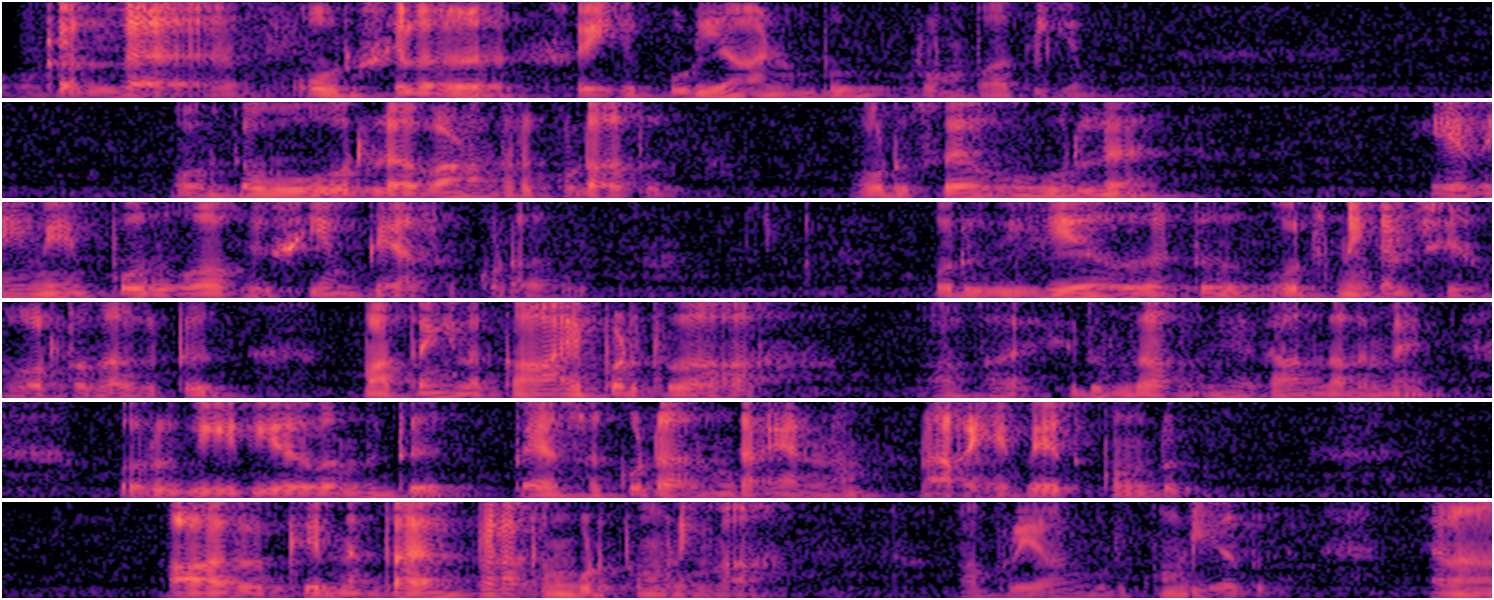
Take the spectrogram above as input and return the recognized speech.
லோக்கலில் ஒரு சிலர் செய்யக்கூடிய அன்பு ரொம்ப அதிகம். ஒருத்தர் ஊரில் வளர்ந்துடக்கூடாது ஒரு சில ஊரில் எதையுமே பொதுவாக விஷயம் பேசக்கூடாது. ஒரு வீடியோவாகட்டும் ஒரு நிகழ்ச்சி சொல்கிறதாகட்டு மற்றவங்கள காயப்படுத்துதா அதான் இருந்தாலும் எதாக இருந்தாலுமே ஒரு வீடியோ வந்துட்டு பேசக்கூடாதுங்கிற எண்ணம் நிறைய பேருக்கு உண்டு. அவருக்கு என்னத்தை விளக்கம் கொடுக்க முடியுமா? அப்படியெல்லாம் கொடுக்க முடியாது. ஏன்னா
